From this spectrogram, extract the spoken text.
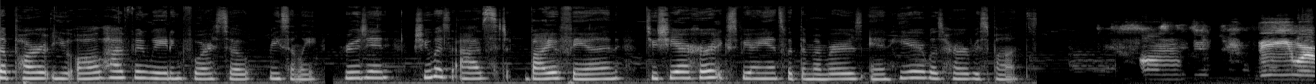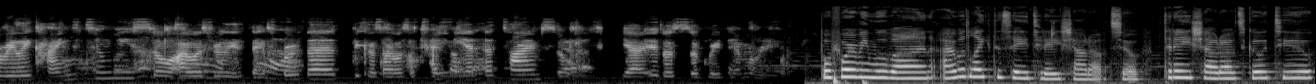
The part you all have been waiting for so recently. Ryujin, she was asked by a fan to share her experience with the members, and here was her response. Um, they were really kind to me, so I was really thankful for that because I was a trainee at that time. So, yeah, it was a great memory for me. Before we move on, I would like to say today's shout out. So, today's shout outs go to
